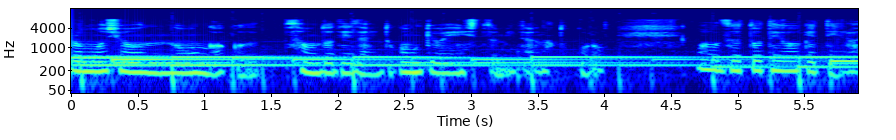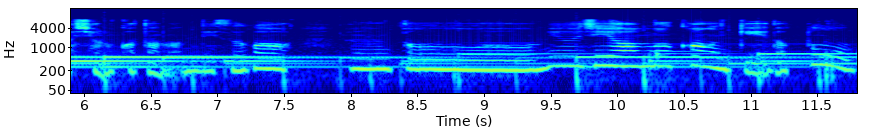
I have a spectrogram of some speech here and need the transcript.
ロモーションの音楽、サウンドデザインとか音響演出みたいなところずっと手掛けていらっしゃる方なんですが、うんと、ミュージアム関係だと、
